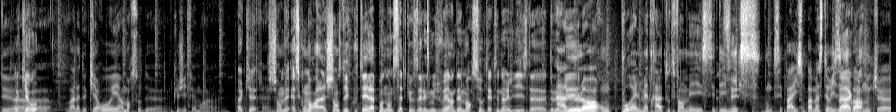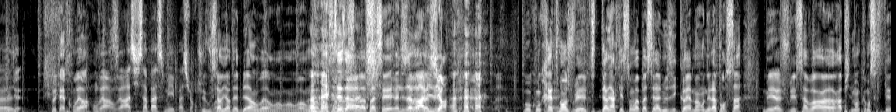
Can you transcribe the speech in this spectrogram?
de, De Kero. voilà de Kero et un morceau de que j'ai fait moi. Ok, mais est-ce qu'on aura la chance d'écouter là pendant le set que vous allez nous jouer un des morceaux peut-être une release de, de l'EP Alors on pourrait le mettre à la toute fin mais c'est des C'est- mix donc c'est pas ils sont pas masterisés encore donc euh. Peut-être, on verra. on verra on verra si ça passe mais pas sûr. Je vais vous servir d'être bien, on va, on va, on va, on va Ouais, voir, ça, ouais. va passer. Il va nous ça avoir à l'usure. Bon, concrètement, je voulais une petite dernière question. On va passer à la musique quand même. hein, On est là pour ça. Mais euh, je voulais savoir euh, rapidement comment ça s'était-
